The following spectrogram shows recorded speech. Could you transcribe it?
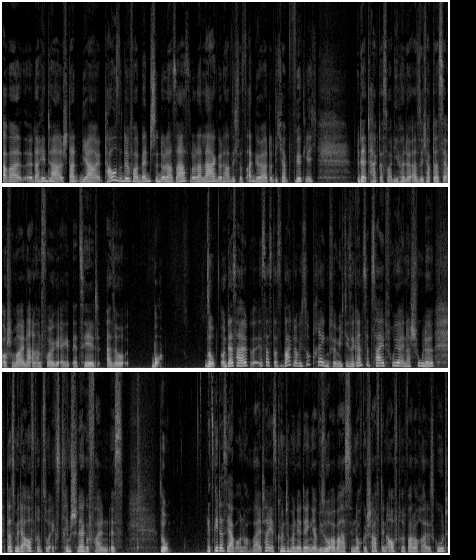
Aber äh, dahinter standen ja tausende von Menschen oder saßen oder lagen und haben sich das angehört. Und ich habe wirklich, der Tag, das war die Hölle. Also ich habe das ja auch schon mal in einer anderen Folge er erzählt. Also, boah. So, und deshalb ist das, das war, glaube ich, so prägend für mich, diese ganze Zeit früher in der Schule, dass mir der Auftritt so extrem schwer gefallen ist. So, Jetzt geht das ja aber auch noch weiter. Jetzt könnte man ja denken, ja, wieso, aber hast du ihn noch geschafft, den Auftritt, war doch alles gut.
